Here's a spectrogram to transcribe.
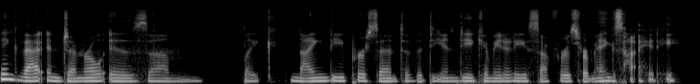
I think that in general is um like 90% of the D&D community suffers from anxiety.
